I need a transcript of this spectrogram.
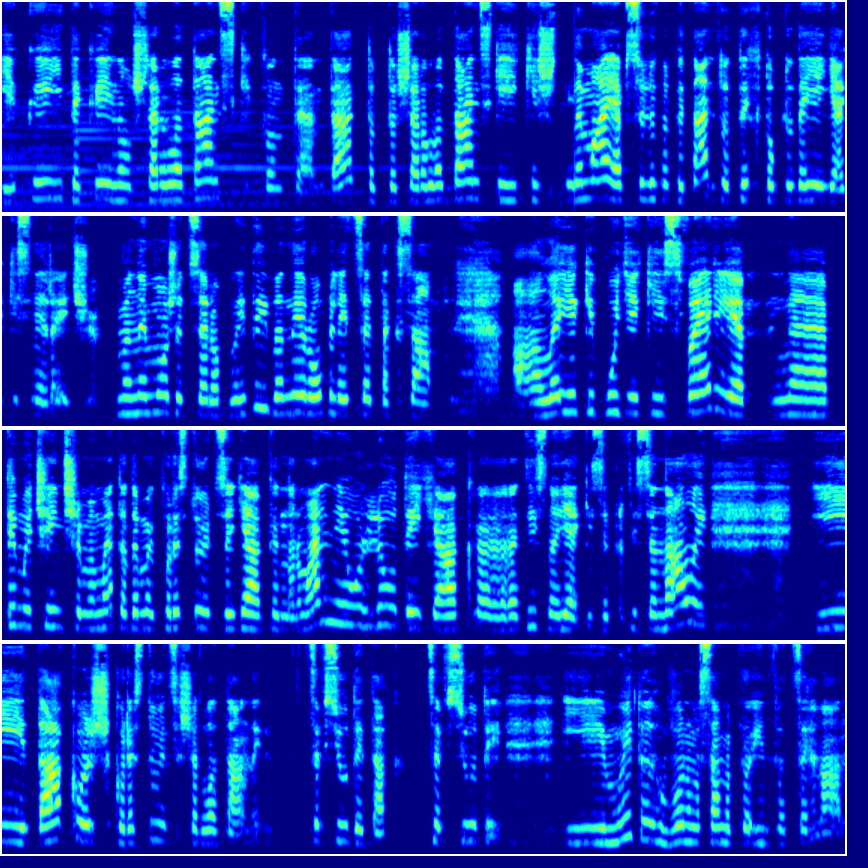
який такий ну шарлатанський контент, так тобто шарлатанський, який ж немає абсолютно питань до тих, хто продає якісні речі. Вони можуть це робити, і вони роблять це так само. Але як і в будь-якій сфері, е, тими чи іншими методами користуються як нормальні люди, як е, дійсно якісні професіонали, і також користуються шарлатани. Це всюди так. Це всюди. І ми тут говоримо саме про інфоциган,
